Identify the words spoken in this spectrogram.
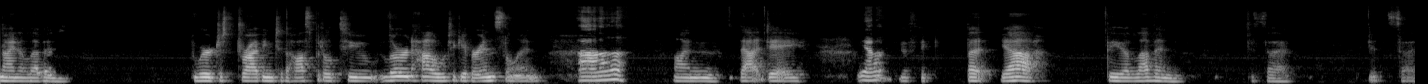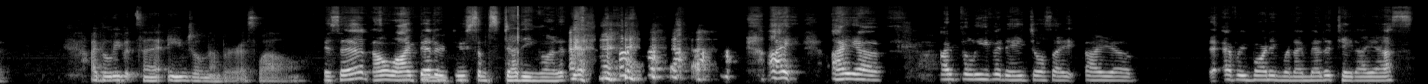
9/11 we were just driving to the hospital to learn how to give her insulin Ah, on that day. yeah. But yeah, the 11 it's a it's a I believe it's an angel number as well. Is it? Oh, I better do some studying on it. I I uh I believe in angels. I I uh every morning when I meditate, I ask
